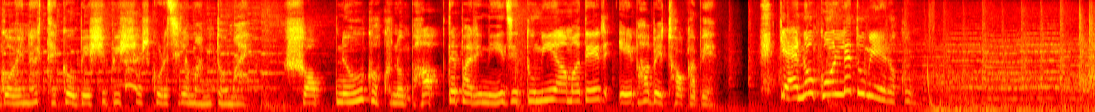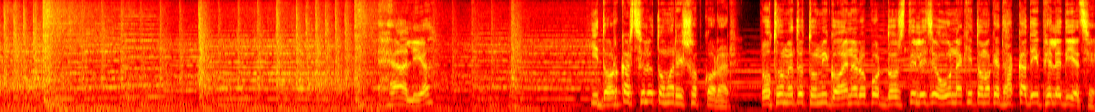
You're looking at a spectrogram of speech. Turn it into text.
গয়নার থেকেও বেশি বিশ্বাস করেছিলাম আমি তোমায়। স্বপ্নেও কখনো ভাবতে পারিনি যে তুমি আমাদের এভাবে ঠকাবে। কেন করলে তুমি এরকম? হ্যাঁ আলিয়া। কি দরকার ছিল তোমার এসব করার? প্রথমে তো তুমি গয়নার ওপর দোষ দিলে যে ও নাকি তোমাকে ধাক্কা দিয়ে ফেলে দিয়েছে।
